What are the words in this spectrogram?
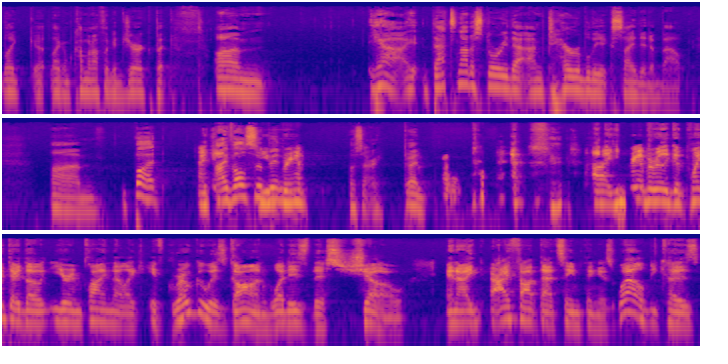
like uh, like I'm coming off like a jerk, but um, yeah, I, that's not a story that I'm terribly excited about. Um, but I've also been. Up, oh, sorry. Go ahead. uh, you bring up a really good point there, though. You're implying that like if Grogu is gone, what is this show? And I I thought that same thing as well because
